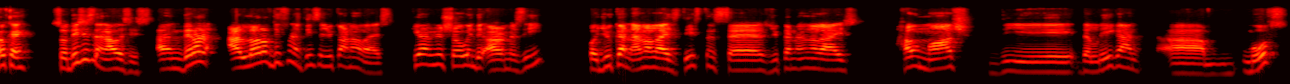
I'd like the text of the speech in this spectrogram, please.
Okay, so this is the analysis. And there are a lot of different things that you can analyze. Here I'm just showing the RMSD, but you can analyze distances, you can analyze how much the, the ligand um, moves.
